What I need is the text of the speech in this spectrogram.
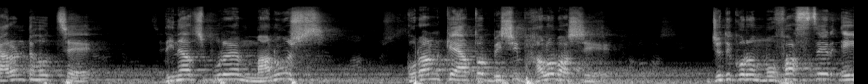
কারণটা হচ্ছে দিনাজপুরের মানুষ কোরআনকে এত বেশি ভালোবাসে, যদি কোনো মুফাসের এই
